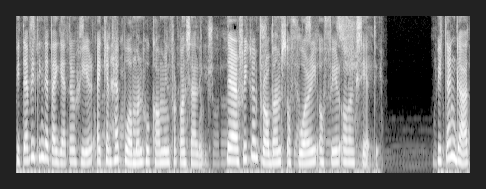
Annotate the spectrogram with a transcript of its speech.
With everything that I gather here, I can help women who come in for counseling. There are frequent problems of worry, of fear, of anxiety. We thank God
